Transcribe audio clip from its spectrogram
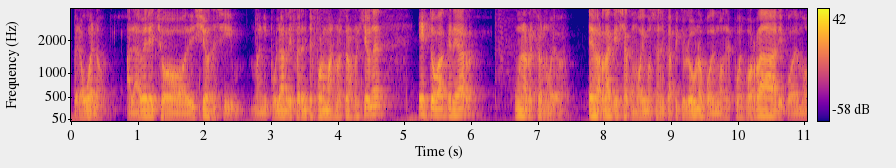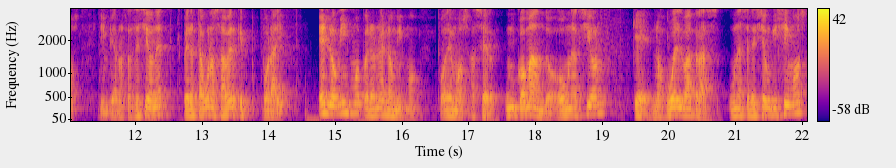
pero bueno, al haber hecho ediciones y manipular diferentes formas nuestras regiones, esto va a crear una región nueva. Es verdad que ya como vimos en el capítulo 1 podemos después borrar y podemos limpiar nuestras sesiones, pero está bueno saber que por ahí es lo mismo, pero no es lo mismo. Podemos hacer un comando o una acción que nos vuelva atrás una selección que hicimos,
